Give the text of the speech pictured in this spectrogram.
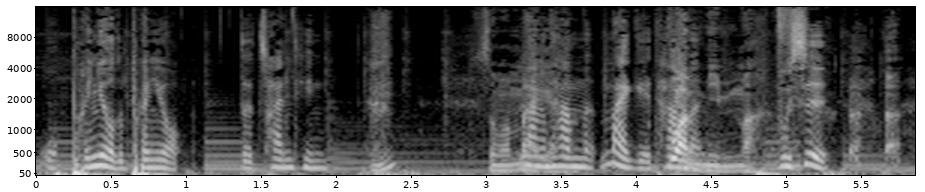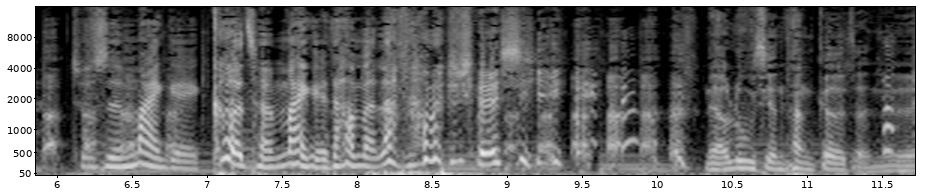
我朋友的朋友的餐厅，嗯。什么卖？让他们卖给他们？冠名吗？不是，就是卖给课程，卖给他们，让他们学习。你要路线上课程，是不是？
